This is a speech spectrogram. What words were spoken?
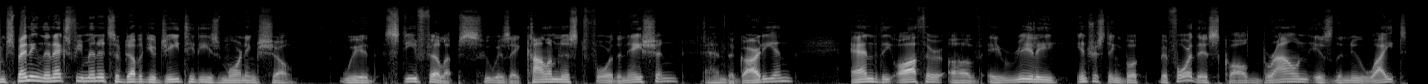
I'm spending the next few minutes of WGTD's morning show with Steve Phillips, who is a columnist for The Nation and The Guardian, and the author of a really interesting book before this called Brown is the New White,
